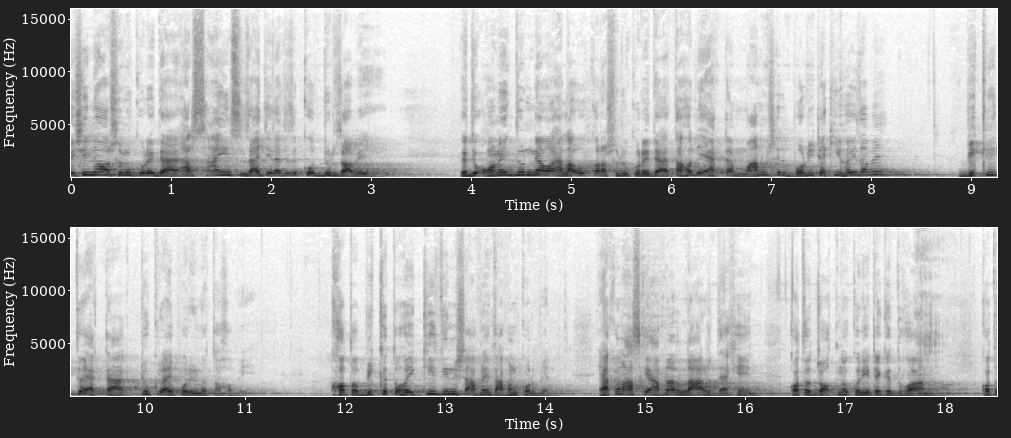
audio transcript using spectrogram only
বেশি নেওয়া শুরু করে দেয়, আর সায়েন্স যাইতে যাইতে কদ্দূর যাবে, যদি অনেক দূর নেওয়া অ্যালাউ করা শুরু করে দেয়, তাহলে একটা মানুষের বডিটা কি হয়ে যাবে? বিকৃত একটা টুকরায় পরিণত হবে। ক্ষত বিক্ষত হয়ে কি জিনিস আপনি দাফন করবেন? এখন আজকে আপনার লাশ দেখেন, কত যত্ন করে এটাকে ধোয়ান, কত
